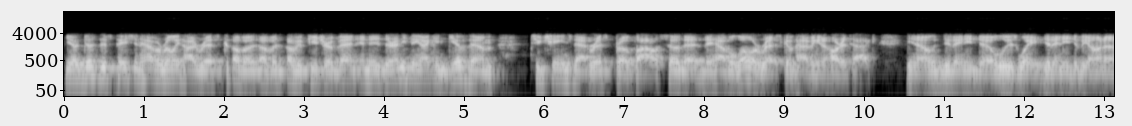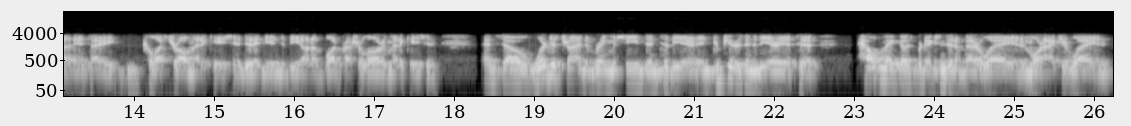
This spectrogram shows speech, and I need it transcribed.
you know, does this patient have a really high risk of a of a of a future event, and is there anything I can give them to change that risk profile so that they have a lower risk of having a heart attack? You know, do they need to lose weight? Do they need to be on a anti-cholesterol medication? Do they need to be on a blood pressure lowering medication? And so we're just trying to bring machines into the air and computers into the area to help make those predictions in a better way and a more accurate way and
